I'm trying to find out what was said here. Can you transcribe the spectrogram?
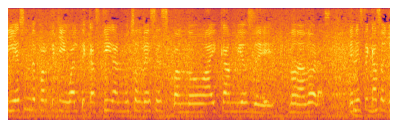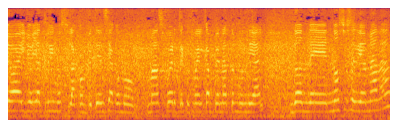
Y es un deporte que igual te castigan muchas veces cuando hay cambios de nadadoras. En este caso yo y yo ya tuvimos la competencia como más fuerte que fue el campeonato mundial, donde no sucedió nada,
